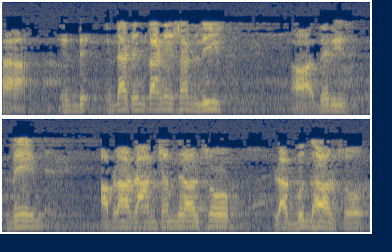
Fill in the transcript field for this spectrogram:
uh, in, the, in that incarnation list, uh, there is name of Lord Ramchandra also, Lord Buddha also.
